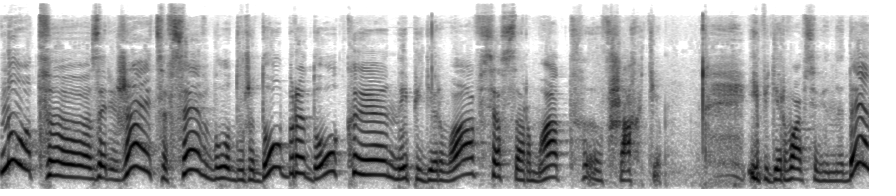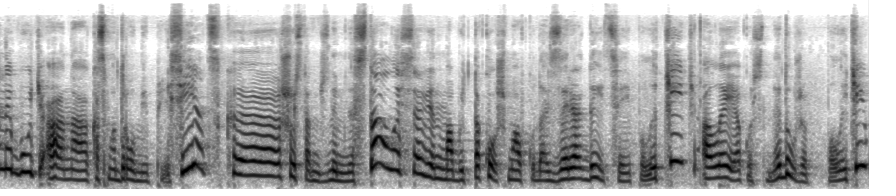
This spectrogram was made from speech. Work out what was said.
Ну от е, заряджається, все було дуже добре, доки не підірвався сармат е, в шахті. І підірвався він не де-небудь, а на космодромі Плісєцьк. Е, Щось там з ним не сталося. Він, мабуть, також мав кудись зарядитися і полетіть, але якось не дуже полетів.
